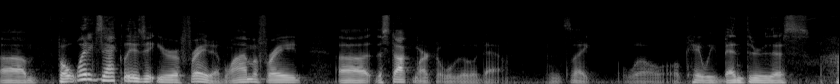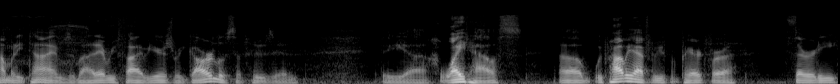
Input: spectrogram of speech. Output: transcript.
Um, but what exactly is it you're afraid of? Well, I'm afraid uh, the stock market will go down. And it's like, well, okay, we've been through this how many times? About every five years, regardless of who's in the uh, White House. Uh, we probably have to be prepared for a 30,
